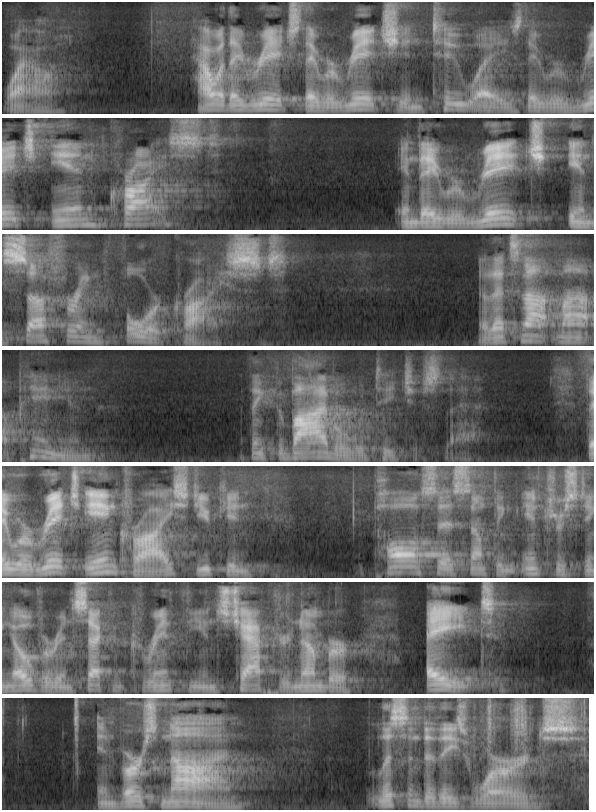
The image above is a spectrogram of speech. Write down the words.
Wow. How were they rich? They were rich in two ways. They were rich in Christ, and they were rich in suffering for Christ. Now, that's not my opinion. I think the Bible would teach us that. They were rich in Christ. You can Paul says something interesting over in 2 Corinthians chapter number 8 in verse 9. Listen to these words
